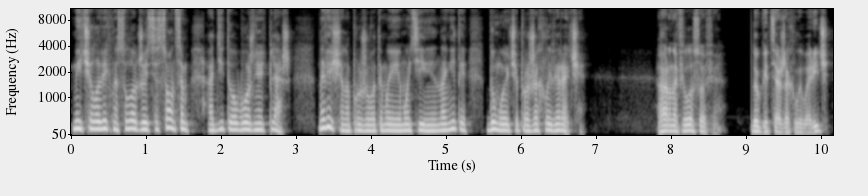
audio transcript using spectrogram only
Мій чоловік насолоджується сонцем, а діти обожнюють пляж. Навіщо напружувати мої емоційні наніти, думаючи про жахливі речі? Гарна філософія, доки ця жахлива річ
